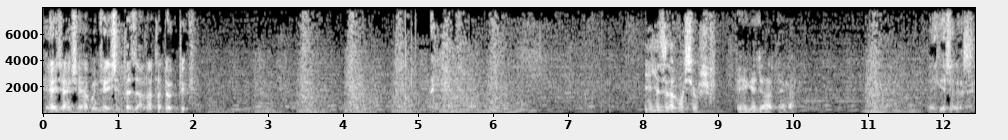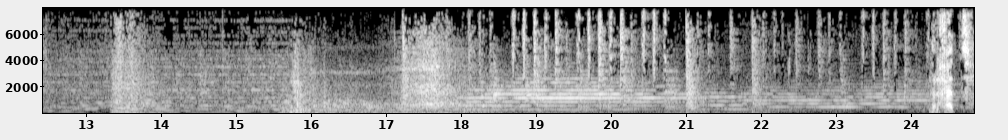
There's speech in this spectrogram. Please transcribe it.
heyecan şey yapınca işi tezahürata döktük. İyi geceler başçavuşum. İyi geceler Teğmen. İyi geceler. Nerhat.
